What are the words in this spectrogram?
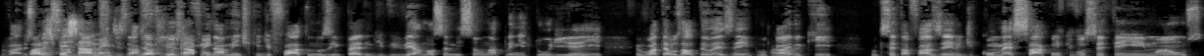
vários, vários pensamentos, desafios, desafios na mente que de fato nos impedem de viver a nossa missão na plenitude. E aí eu vou até usar o teu exemplo, Caio, ah. aqui, o que você está fazendo, de começar com o que você tem em mãos,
